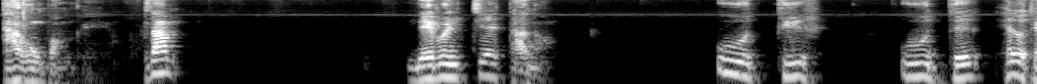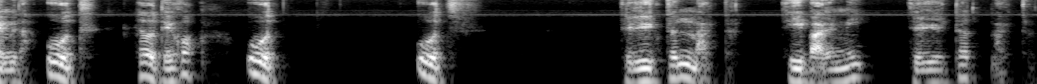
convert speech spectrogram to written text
다 공부한 거예요. 그 다음 네 번째 단어 would, would 해도 됩니다. would 해도 되고 would, would 들릴 듯 말듯 뒤 발음이 들릴 듯 말듯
